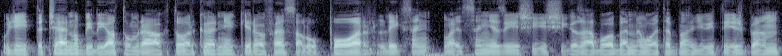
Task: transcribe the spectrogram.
Ugye itt a Csernobili atomreaktor környékéről felszálló por, légszenny- vagy szennyezés is igazából benne volt ebben a gyűjtésben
